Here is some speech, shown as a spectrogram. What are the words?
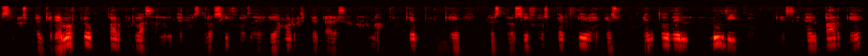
Si nos queremos preocupar por la salud de nuestros hijos, deberíamos respetar esa norma. ¿Por qué? Porque nuestros hijos perciben que su momento del lúdico, que es en el parque,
